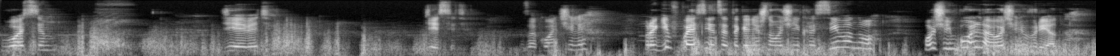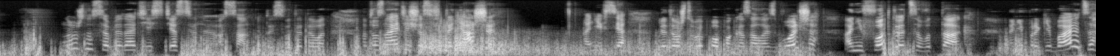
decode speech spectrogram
восемь, девять, десять. Закончили. Прогиб в пояснице это, конечно, очень красиво, но очень больно и очень вредно. Нужно соблюдать естественную осанку. То есть вот это вот, а то знаете, сейчас фитоняши, они все для того, чтобы попа казалась больше, они фоткаются вот так. Они прогибаются,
